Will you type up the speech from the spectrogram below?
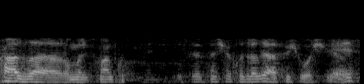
ფრაზა, რომელიც მან რუსეთთან შეხვედრაზე აფიშვაშია. ეს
